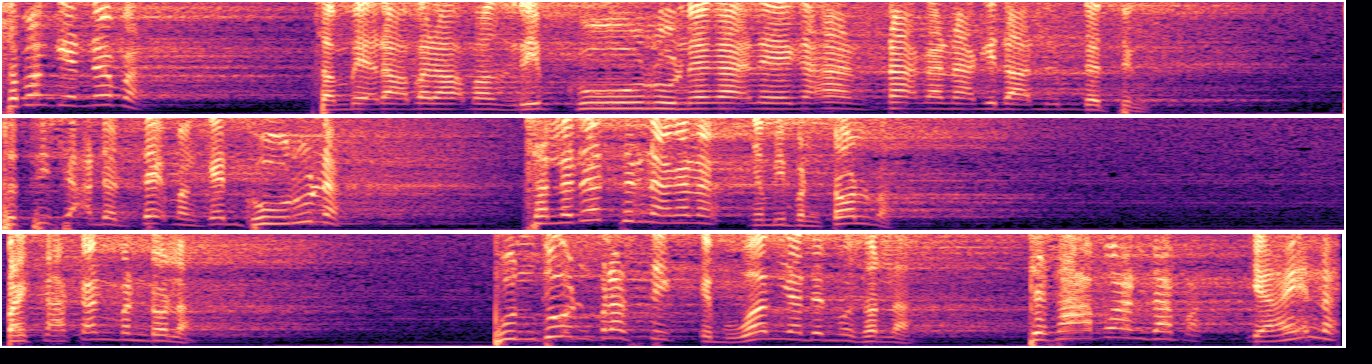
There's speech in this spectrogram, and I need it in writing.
Semakin apa? Sampai rak rak maghrib guru nengak nengakan nak kan nak kita dateng. Tetapi si ada tek mungkin guru nak salah dateng nak kan nyambi pentol bah kakan pentola buntun plastik. Eh buang ya dan musola cesapuan siapa? Ya enak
